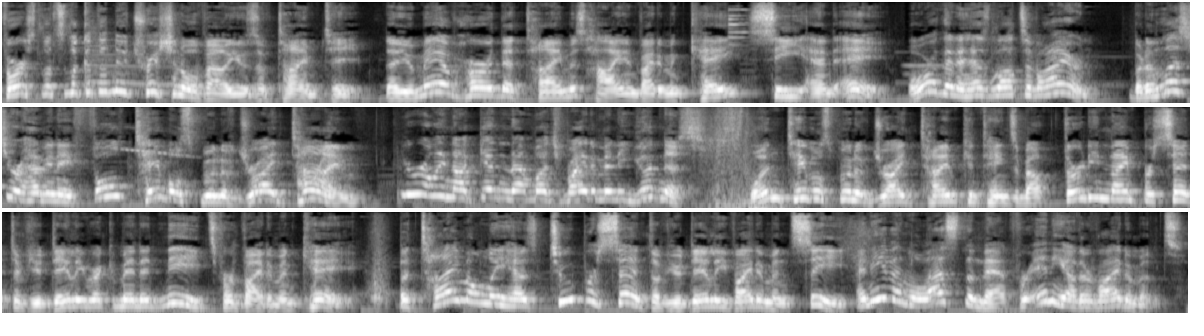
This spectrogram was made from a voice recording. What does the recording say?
first, let's look at the nutritional values of thyme tea. Now, you may have heard that thyme is high in vitamin K, C, and A, or that it has lots of iron. But unless you're having a full tablespoon of dried thyme, you're really not getting that much vitamin E goodness. One tablespoon of dried thyme contains about 39% of your daily recommended needs for vitamin K. But thyme only has 2% of your daily vitamin C, and even less than that for any other vitamins.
